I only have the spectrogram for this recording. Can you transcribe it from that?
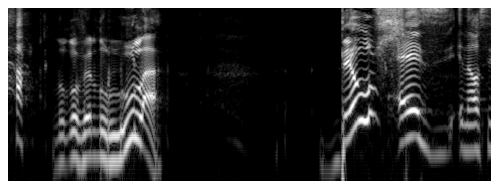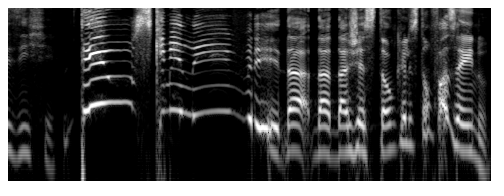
no governo Lula. Deus, Exi- Nossa, existe. Deus que me livre da, da, da gestão que eles estão fazendo.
